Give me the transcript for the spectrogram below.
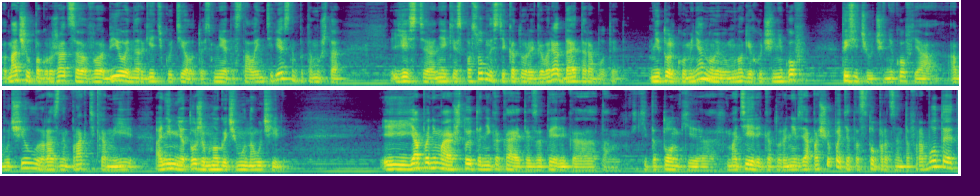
начал погружаться в биоэнергетику тела. То есть мне это стало интересно, потому что есть э, некие способности, которые говорят, да, это работает. Не только у меня, но и у многих учеников, тысячи учеников я обучил разным практикам, и они меня тоже много чему научили. И я понимаю, что это не какая-то эзотерика, там какие-то тонкие материи, которые нельзя пощупать, это 100% работает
